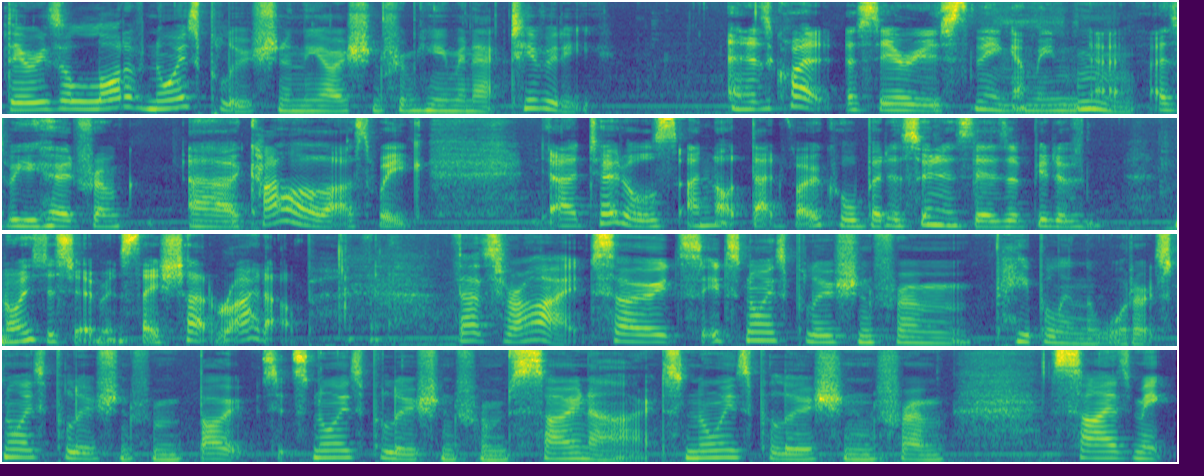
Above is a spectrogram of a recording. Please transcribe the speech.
there is a lot of noise pollution in the ocean from human activity. And it's quite a serious thing. I mean, uh, as we heard from uh, Carla last week, uh, turtles are not that vocal, but as soon as there's a bit of noise disturbance, they shut right up. That's right. So it's it's noise pollution from people in the water. It's noise pollution from boats. It's noise pollution from sonar. It's noise pollution from seismic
